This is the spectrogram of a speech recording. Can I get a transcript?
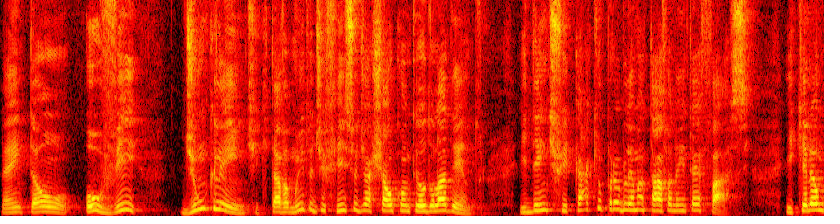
Né? Então, ouvir de um cliente que estava muito difícil de achar o conteúdo lá dentro, identificar que o problema estava na interface e que ele um,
